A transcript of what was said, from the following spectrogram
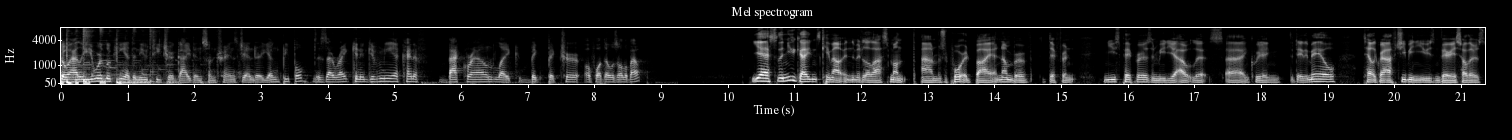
So, Ali, you were looking at the new teacher guidance on transgender young people. Is that right? Can you give me a kind of background, like big picture of what that was all about? Yeah, so the new guidance came out in the middle of last month and was reported by a number of different newspapers and media outlets, uh, including the Daily Mail, Telegraph, GB News, and various others.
